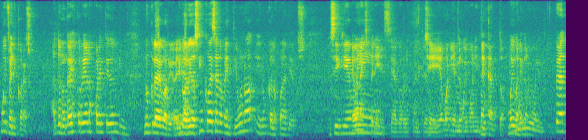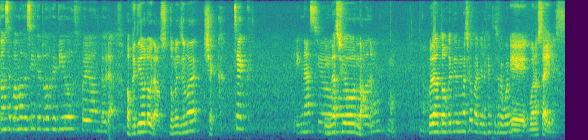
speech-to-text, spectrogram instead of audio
muy feliz con eso. Ah, ¿tú nunca habías corrido los 42 en Viña? Nunca lo he corrido. He corrido 5 veces los 21 y nunca los 42. Así que Es muy... una experiencia 42. Sí, es bonito. muy bonito. Me encantó, muy bonito. Muy, bonito. Pero entonces podemos decir que tus objetivos fueron logrados. Objetivos logrados. 2019, check. Check. Ignacio. Ignacio, no. No, no. ¿Cuáles eran tus objetivos, Ignacio, para que la gente se recuerde? Eh, Buenos Aires.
